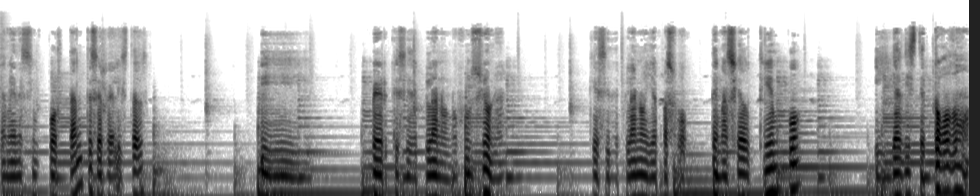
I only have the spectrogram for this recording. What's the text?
también es importante ser realistas y ver que si de plano no funciona, que si de plano ya pasó demasiado tiempo y ya diste todo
